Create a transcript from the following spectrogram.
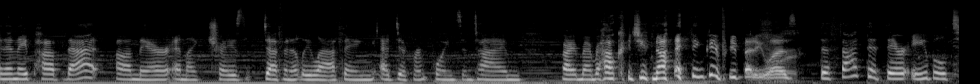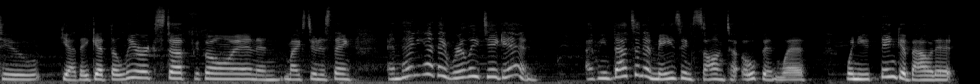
and then they pop that on there and like Trey's definitely laughing at different points in time. I remember how could you not? I think everybody was. Sure. The fact that they're able to yeah, they get the lyric stuff going and Mike's doing his thing and then yeah, they really dig in. I mean, that's an amazing song to open with when you think about it.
